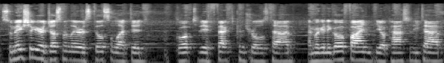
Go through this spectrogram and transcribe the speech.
So make sure your adjustment layer is still selected go up to the effect controls tab and we're gonna go find the opacity tab.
